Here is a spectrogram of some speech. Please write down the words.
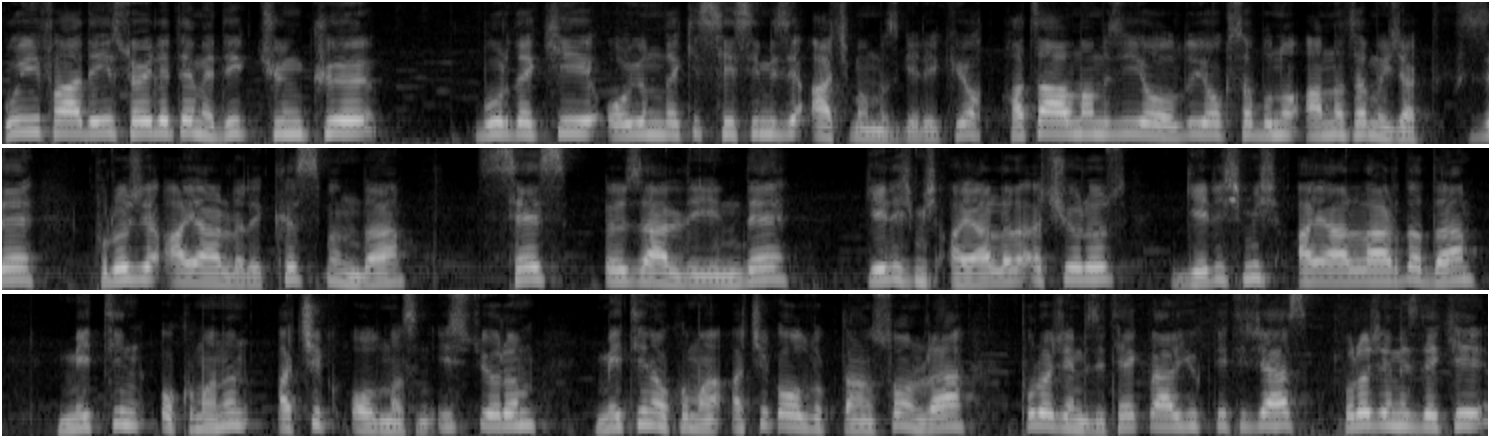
Bu ifadeyi söyletemedik çünkü buradaki oyundaki sesimizi açmamız gerekiyor. Hata almamız iyi oldu yoksa bunu anlatamayacaktık size. Proje ayarları kısmında ses özelliğinde gelişmiş ayarları açıyoruz. Gelişmiş ayarlarda da metin okumanın açık olmasını istiyorum. Metin okuma açık olduktan sonra projemizi tekrar yükleteceğiz. Projemizdeki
